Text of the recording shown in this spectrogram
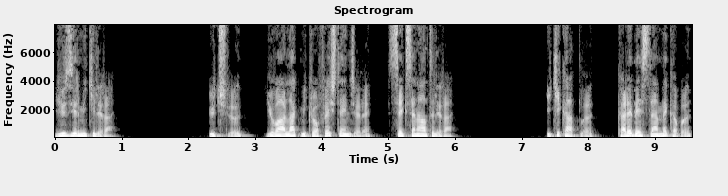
122 lira. Üçlü, yuvarlak mikrofresh tencere, 86 lira. İki katlı, kare beslenme kabı,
